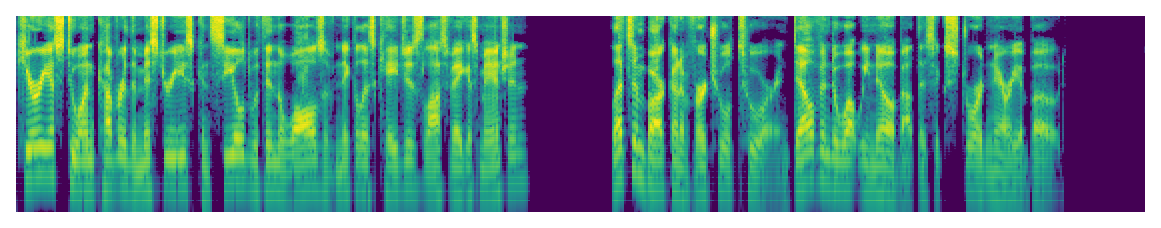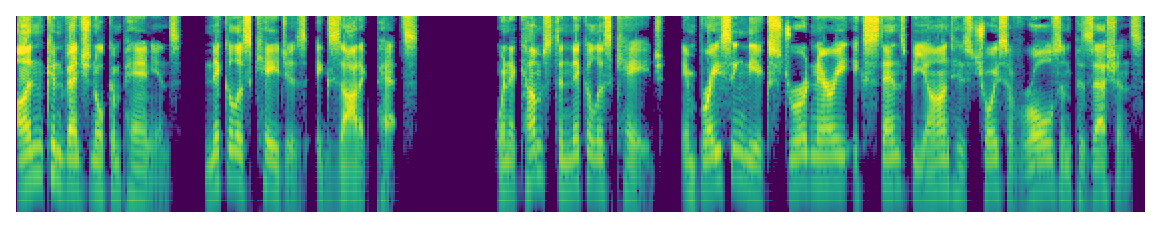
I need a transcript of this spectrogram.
Curious to uncover the mysteries concealed within the walls of Nicolas Cage's Las Vegas mansion? Let's embark on a virtual tour and delve into what we know about this extraordinary abode. Unconventional companions, Nicolas Cage's exotic pets. When it comes to Nicolas Cage, embracing the extraordinary extends beyond his choice of roles and possessions.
